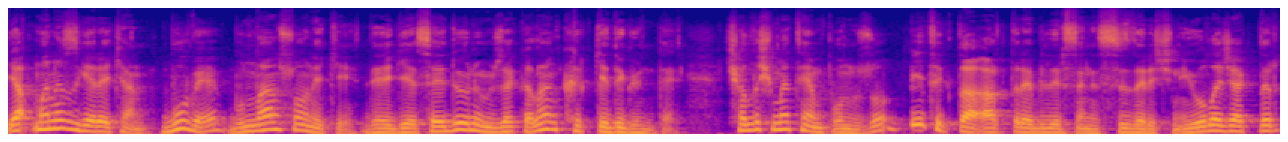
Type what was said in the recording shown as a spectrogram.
Yapmanız gereken bu ve bundan sonraki DGS'de önümüze kalan 47 günde çalışma temponuzu bir tık daha arttırabilirseniz sizler için iyi olacaktır.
